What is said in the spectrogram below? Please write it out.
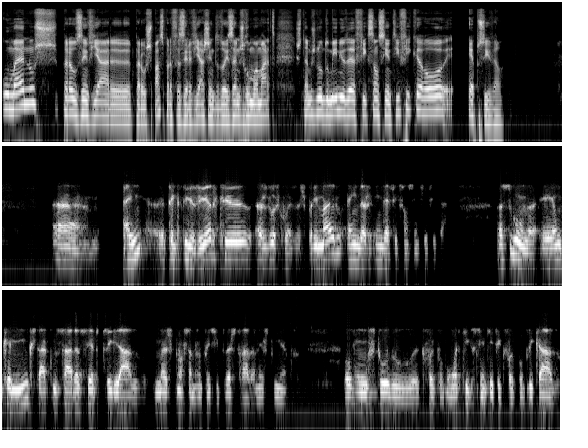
humanos para os enviar eh, para o espaço, para fazer a viagem de dois anos rumo a Marte. Estamos no domínio da ficção científica ou é possível? Uh, tenho que dizer que as duas coisas. Primeiro, ainda, ainda é ficção científica. A segunda é um caminho que está a começar a ser trilhado, mas que nós estamos no princípio da estrada neste momento. Houve um estudo, que foi um artigo científico que foi publicado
